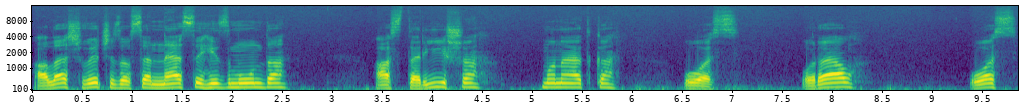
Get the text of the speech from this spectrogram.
але швидше за все не Сигізмунда, а старіша монетка. Ось Орел. Ось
